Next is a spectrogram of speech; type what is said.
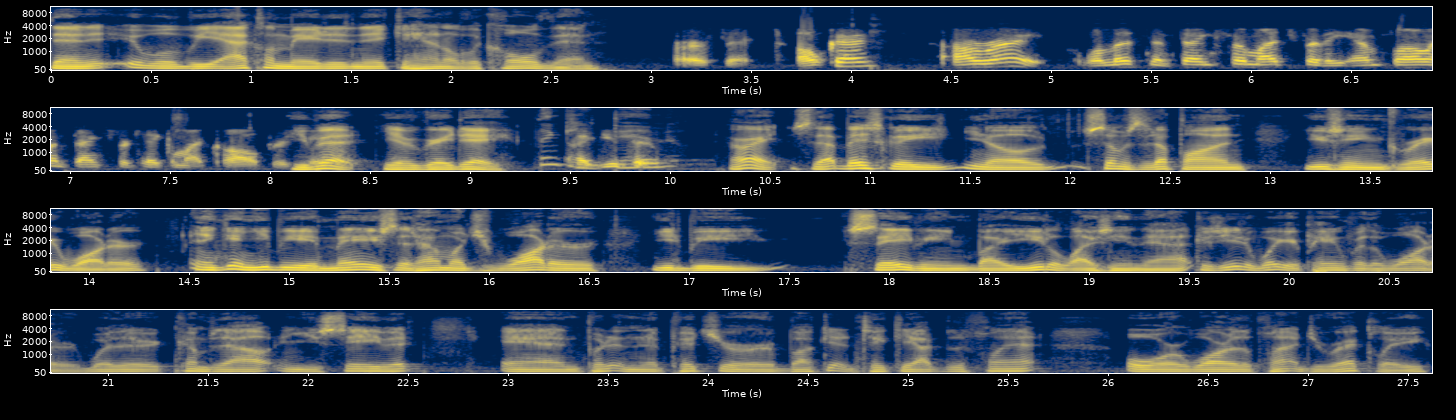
then it will be acclimated and it can handle the cold then. Perfect. Okay. All right. Well, listen, thanks so much for the info and thanks for taking my call. Appreciate You bet. it. You have a great day. Thank Uh, you, you Dan. too. All right. So that basically, you know, sums it up on using gray water. And again, you'd be amazed at how much water you'd be saving by utilizing that. Because either way, you're paying for the water, whether it comes out and you save it and put it in a pitcher or a bucket and take it out to the plant or water the plant directly.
